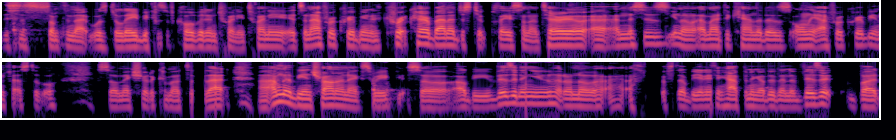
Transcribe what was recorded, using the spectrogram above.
this is something that was delayed because of COVID in 2020. It's an Afro Caribbean Caribana just took place in Ontario, uh, and this is you know Atlantic Canada's only Afro Caribbean festival. So make sure to come out to that. Uh, I'm going to be in Toronto next week, so I'll be visiting you. I don't know uh, if there'll be anything happening other than a visit, but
